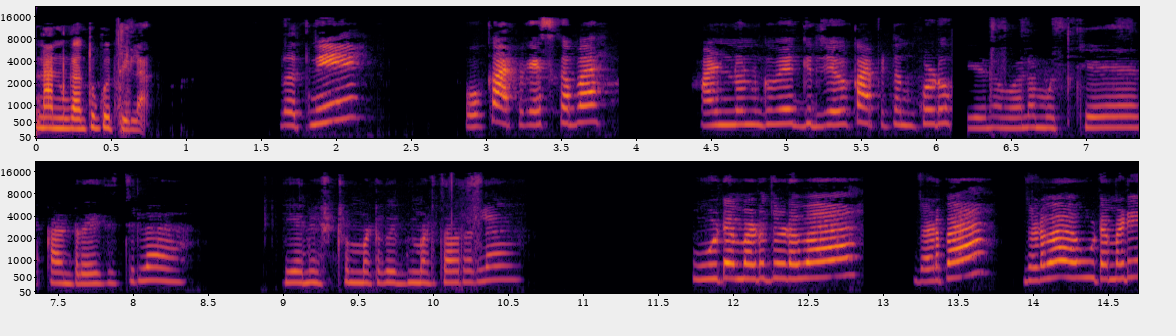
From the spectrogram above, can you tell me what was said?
ನನ್ಗಂತೂ ಗೊತ್ತಿಲ್ಲ. ರತ್ನಿ ಓ ಕಾಪಿ ಕಾಯಿಸ್ಕಬ ಹಣ್ಣನ್ಗೂ ಗಿರ್ಜೆಗೂ ಕಾಪಿ ತಂದ್ಕೊಡು. ಏನವ ನಮ್ಮ ಮುತ್ಕೆ ಕಂಡ್ರೆ ಇದ್ದಿಲ್ಲ ಏನು ಇಷ್ಟು ಮಟ್ಟದ ಇದು ಮಾಡ್ತಾವ್ರಲ್ಲ? ಊಟ ಮಾಡು ದೊಡವ ದೊಡವ ದೊಡವ ಊಟ ಮಾಡಿ.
